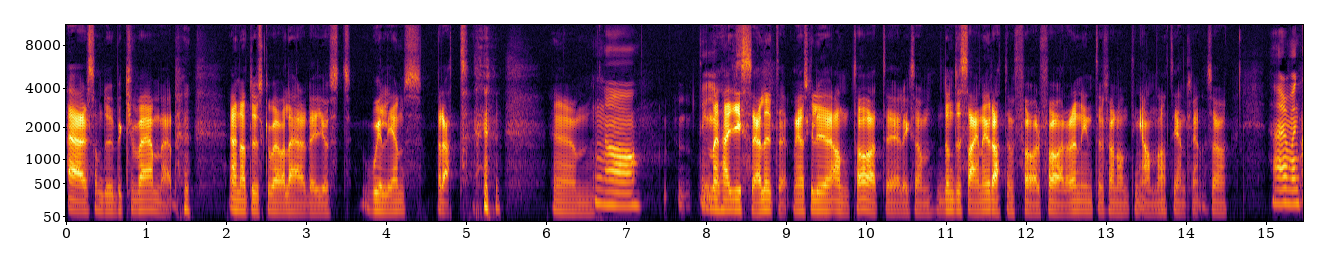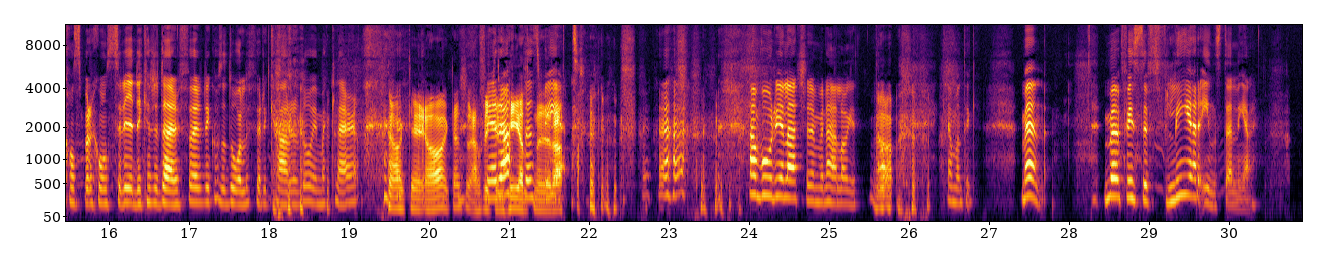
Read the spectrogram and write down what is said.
är som du är bekväm med än att du ska behöva lära dig just Williams ratt. um, ja. Men här gissar jag lite. Men jag skulle ju anta att det liksom, de designar ju ratten för föraren, inte för någonting annat egentligen. Så. Här har vi en konspirationsteori. Det är kanske därför det går så dåligt för Ricardo i McLaren. ja, okay, ja, kanske Han fick en helt ny ratt. Han borde ju ha lärt sig det med det här laget. Ja. Kan man tycka. Men, men finns det fler inställningar?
